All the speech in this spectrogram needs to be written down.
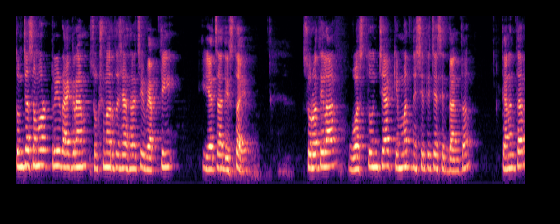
तुमच्यासमोर ट्री डायग्राम सूक्ष्म अर्थशास्त्राची व्याप्ती याचा दिसतोय. सुरुवातीला वस्तूंच्या किंमत निश्चितीचे सिद्धांत त्यानंतर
